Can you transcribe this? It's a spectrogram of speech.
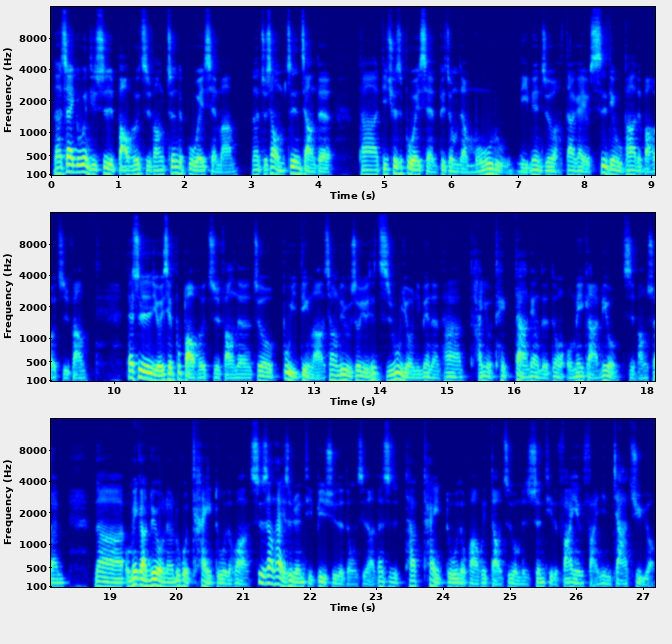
那下一个问题是：饱和脂肪真的不危险吗？那就像我们之前讲的，它的确是不危险。毕竟我们讲母乳里面只有大概有四点五帕的饱和脂肪，但是有一些不饱和脂肪呢，就不一定了。像例如说，有些植物油里面呢，它含有太大量的这种 omega 六脂肪酸。那 omega 六呢，如果太多的话，事实上它也是人体必需的东西啊。但是它太多的话，会导致我们身体的发炎反应加剧哦。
